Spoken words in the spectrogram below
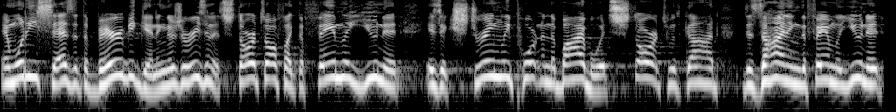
And what He says at the very beginning, there's a reason it starts off like the family unit is extremely important in the Bible. It starts with God designing the family unit,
